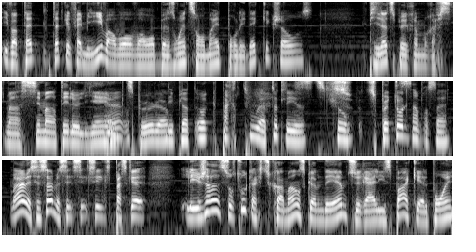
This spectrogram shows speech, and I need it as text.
il va peut-être peut-être que le familier va avoir, va avoir besoin de son maître pour l'aider avec quelque chose. Puis là, tu peux comme ciment- cimenter le lien un Ouais. petit peu là. Des plot hooks partout, à toutes les petites Tu, choses. tu peux tout le 100%. Ouais, mais c'est ça, mais c'est- parce que les gens, surtout quand tu commences comme DM, tu réalises pas à quel point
